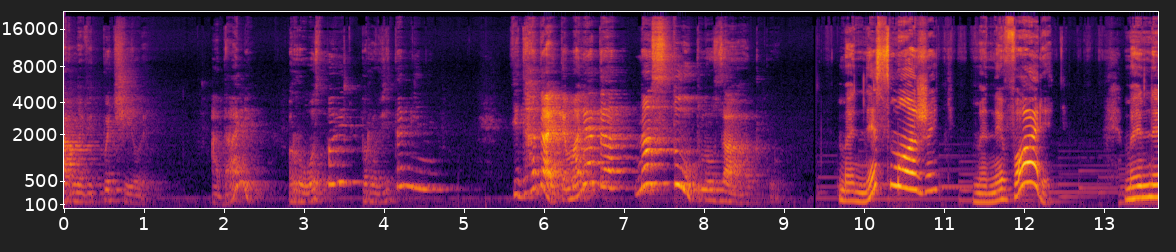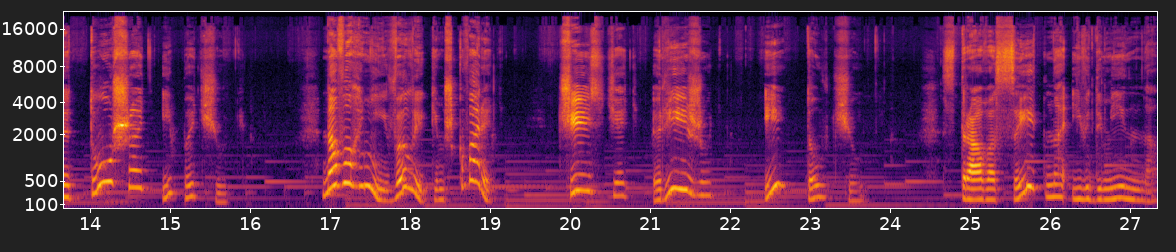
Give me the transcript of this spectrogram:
Гарно відпочили. А далі розповідь про вітаміни. Відгадайте, малята, наступну загадку. Мене смажать, мене варять, мене тушать і печуть. На вогні великим шкварять, чистять, ріжуть і товчуть. Страва ситна і відмінна,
